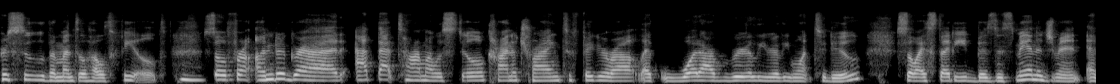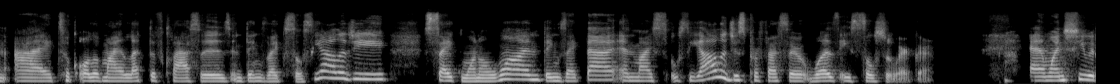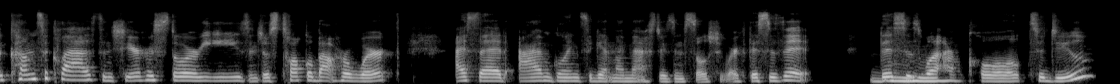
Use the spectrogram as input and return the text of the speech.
pursue the mental health field. Mm-hmm. So for undergrad, at that time, I was still kind of trying to figure out like what I really, really want to do. So I studied business management and I took all of my elective classes and things like sociology, psych 101, things like that. And my sociologist professor was a social worker. And when she would come to class and share her stories and just talk about her work, I said, I'm going to get my master's in social work. This is it. This mm. is what mm. I'm called to do.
